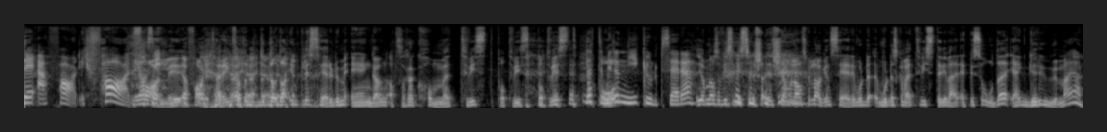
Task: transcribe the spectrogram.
Det er farlig. Farlig å si. Farlig, ja, farlig terreng. For da, da impliserer du med en gang at det skal komme twist på twist på twist. Dette blir Og- en ny kultserie. Ja, men altså, Hvis, hvis Shyamalan skal lage en serie hvor det, hvor det skal være twister i hver episode Jeg gruer meg, jeg.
